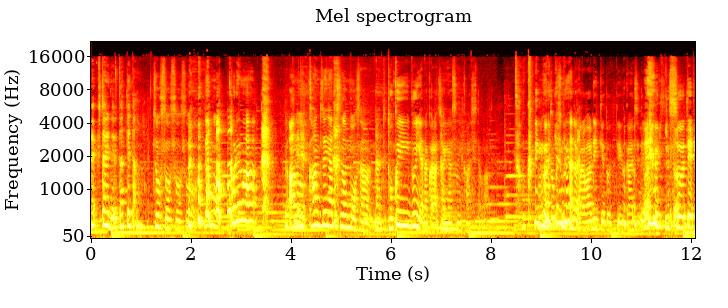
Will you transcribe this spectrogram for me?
え二人で歌ってたの？そうそうそうそう。でもこれは あの完全に私のもうさなんて得意分野だからジャイアンスに関しては。得意分野だから悪いけどっていう感じで。それで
